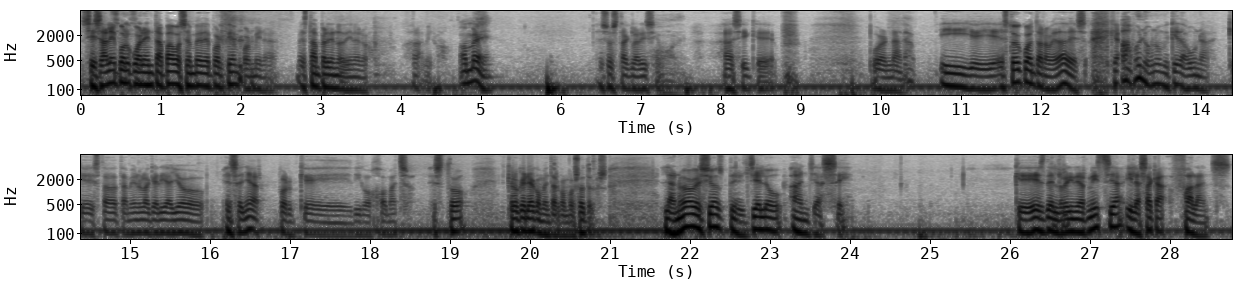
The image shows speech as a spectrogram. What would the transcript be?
Si sale por 40 pavos en vez de por 100, pues mira, están perdiendo dinero ahora mismo. Hombre, Eso está clarísimo. Así que, pues nada. Y, y esto en cuanto a novedades. Que, ah, bueno, no, me queda una, que esta también os la quería yo enseñar, porque digo, jo, macho, esto que lo quería comentar con vosotros. La nueva versión del Yellow and Jassé, que es del Reiner Nietzsche y la saca Phalanx.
